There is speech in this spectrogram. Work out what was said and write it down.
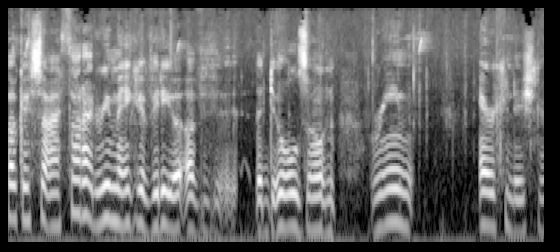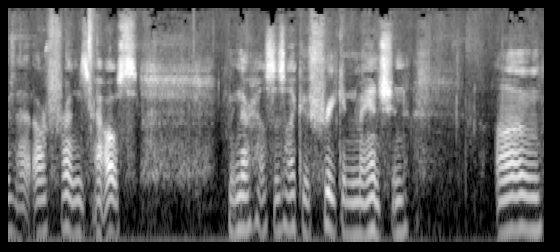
Okay, so I thought I'd remake a video of the, dual zone Rheem air conditioners at our friend's house. I mean, their house is like a freaking mansion. Um,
